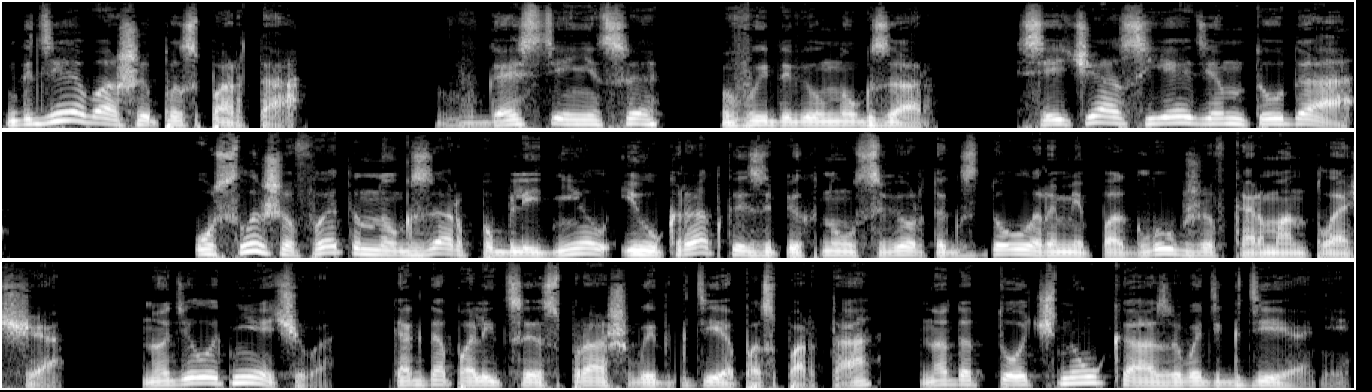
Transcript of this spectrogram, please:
«Где ваши паспорта?» «В гостинице», — выдавил Нукзар. «Сейчас едем туда». Услышав это, Нукзар побледнел и украдкой запихнул сверток с долларами поглубже в карман плаща. Но делать нечего. Когда полиция спрашивает, где паспорта, надо точно указывать, где они.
